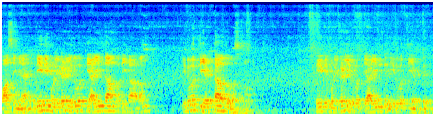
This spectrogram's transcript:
வாசிங்க. நீதிமொழிகள் இருபத்தி ஐந்தாம் அதிகாரம் இருபத்தி எட்டாவது வசனம். நீதிமொழிகள் இருபத்தி ஐந்து இருபத்தி எட்டு.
